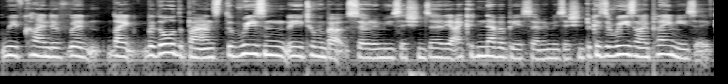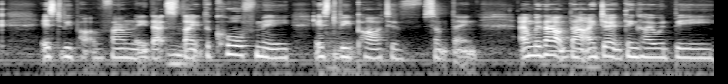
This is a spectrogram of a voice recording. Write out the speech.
we've kind of with like with all the bands the reason that you're talking about solo musicians earlier i could never be a solo musician because the reason i play music is to be part of a family. That's hmm. like the core for me is to be hmm. part of something. And without that i don't think i would be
